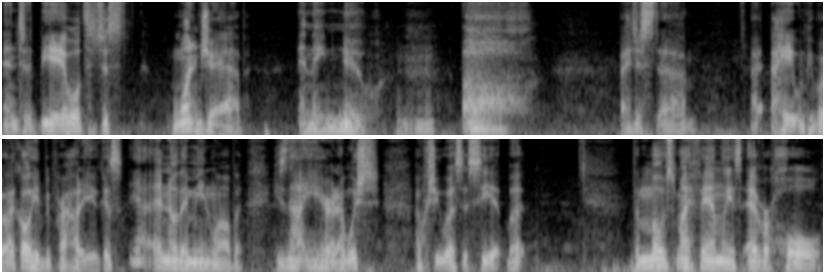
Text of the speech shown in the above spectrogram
and to be able to just one jab, and they knew. Oh, I just uh, I, I hate when people are like, "Oh, he'd be proud of you," because yeah, I know they mean well, but he's not here, and I wish I wish he was to see it. But the most my family is ever whole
